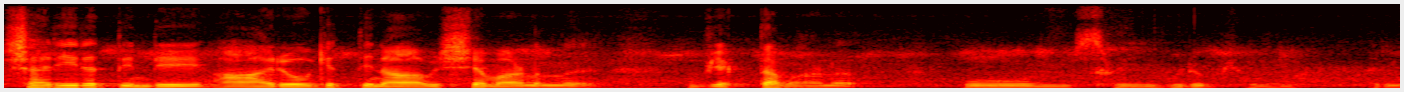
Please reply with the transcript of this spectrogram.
ശരീരത്തിന്റെ ആരോഗ്യത്തിനാവശ്യമാണെന്ന് വ്യക്തമാണ്. ഓം ശ്രീ ഗുരുഭ്യോ നമ. ഹരി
